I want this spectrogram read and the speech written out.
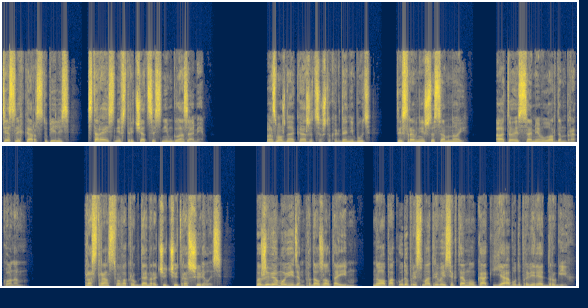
Те слегка расступились, стараясь не встречаться с ним глазами. «Возможно, окажется, что когда-нибудь ты сравнишься со мной, а то и с самим лордом-драконом. Пространство вокруг Дамера чуть-чуть расширилось. «Поживем — увидим», — продолжал Таим. «Ну а покуда присматривайся к тому, как я буду проверять других.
